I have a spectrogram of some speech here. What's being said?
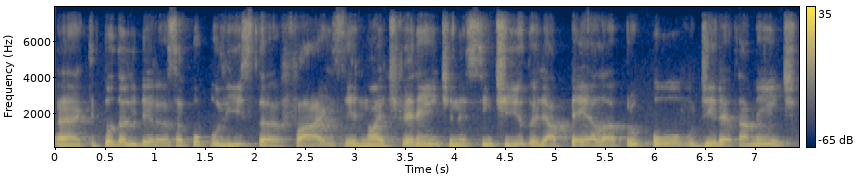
é, que toda liderança populista faz, ele não é diferente nesse sentido, ele apela para o povo diretamente,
